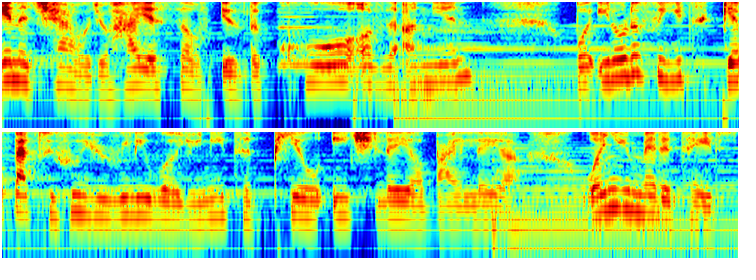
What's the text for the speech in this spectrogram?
inner child, your higher self is the core of the onion. But in order for you to get back to who you really were, you need to peel each layer by layer. When you meditate,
